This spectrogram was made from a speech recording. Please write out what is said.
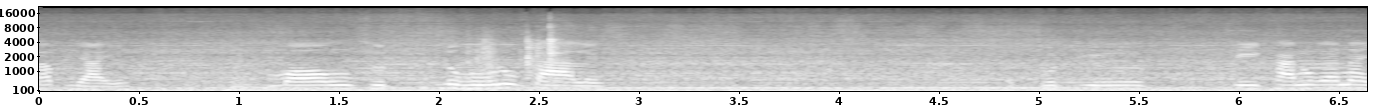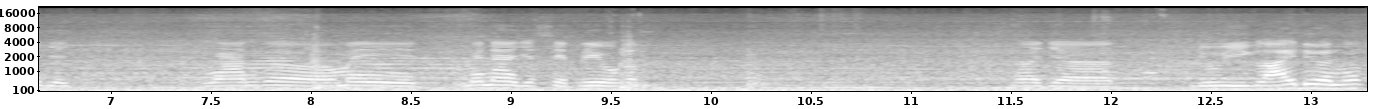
ครับใหญ่ มองสุดลูกหูลูกตาเลยขุดอยู่ตีคันก็น่าจะงานก็ไม่ไม่น่าจะเสร็จเร็วครับ น่าจะอยู่อีกหลายเดือนครับ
